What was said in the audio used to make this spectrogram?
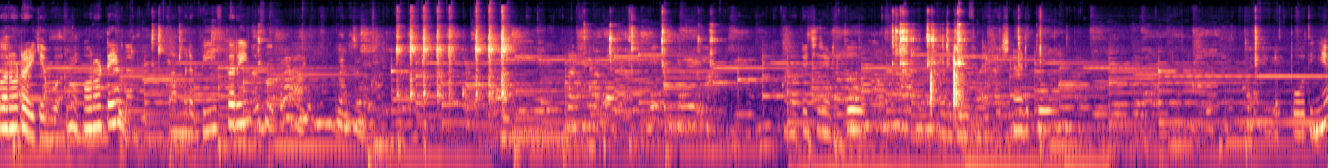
പൊറോട്ട കഴിക്കാൻ പോവാം. പൊറോട്ടയും നമ്മുടെ ബീഫ് കറിയും ഇച്ചിരി എടുത്തു. ഒരു ബീഫിന്റെ കഷ്ണം എടുത്തു. പൊതിഞ്ഞ്.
